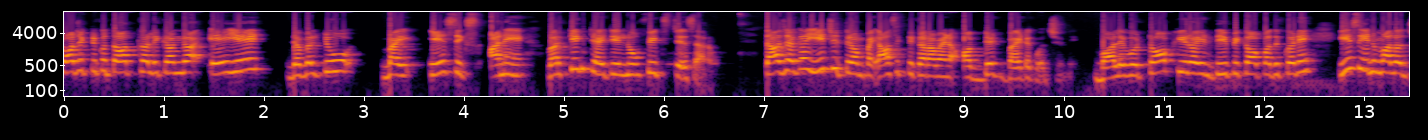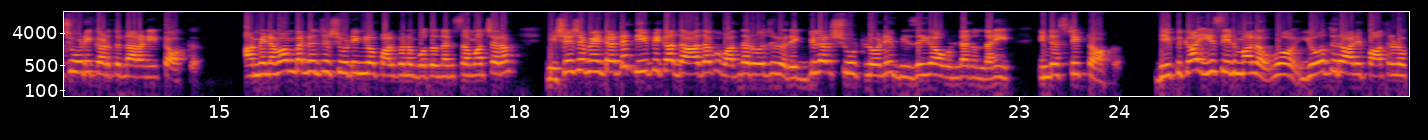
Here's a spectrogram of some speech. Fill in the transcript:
ప్రాజెక్టుకు తాత్కాలికంగా AA double two by A six అనే వర్కింగ్ టైటిల్ను ఫిక్స్ చేశారు. తాజాగా ఈ చిత్రంపై ఆసక్తికరమైన అప్డేట్ బయటకు వచ్చింది. Bollywood top heroine Deepika Padukone ఈ సినిమాలో జోడీ కడుతున్నారని టాక్. ఆమె నవంబర్ నుంచి షూటింగ్లో పాల్గొనబోతోందని సమాచారం విశేషం ఏంటంటే దీపిక దాదాపు వంద రోజులు రెగ్యులర్ షూట్లోనే బిజీగా ఉండనుందని ఇండస్ట్రీ టాక్. దీపిక ఈ సినిమాలో ఓ యోధురాలి పాత్రలో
